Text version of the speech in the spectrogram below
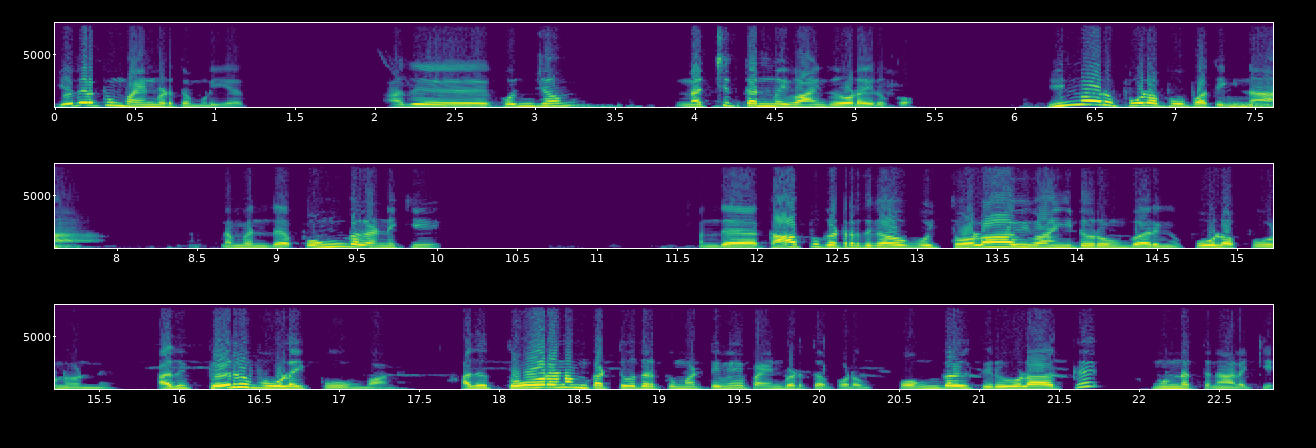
எதற்கும் பயன்படுத்த முடியாது. அது கொஞ்சம் நச்சுத்தன்மை வாய்ந்ததோட இருக்கும். இன்னொரு பூளைப்பூ பாத்தீங்கன்னா நம்ம இந்த பொங்கல் அன்னைக்கு அந்த காப்பு கட்டுறதுக்காக போய் தொலாவி வாங்கிட்டு வருவோம் பாருங்க பூளைப்பூன்னு ஒன்று அது பெருபூளை பூம்பாங்க. அது தோரணம் கட்டுவதற்கு மட்டுமே பயன்படுத்தப்படும். பொங்கல் திருவிழாவுக்கு முன்னத்து நாளைக்கு.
